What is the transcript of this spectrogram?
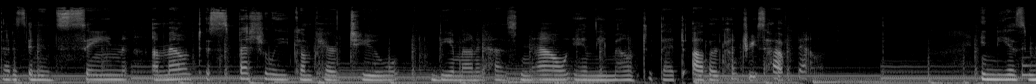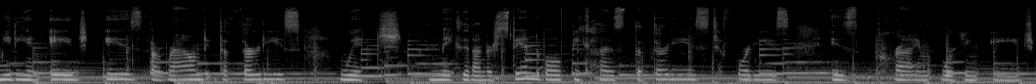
That is an insane amount, especially compared to the amount it has now and the amount that other countries have now. India's median age is around the 30s, which makes it understandable because the 30s to 40s is prime working age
